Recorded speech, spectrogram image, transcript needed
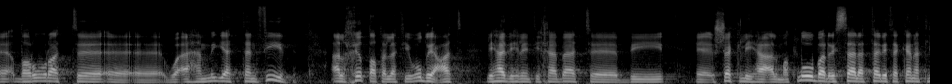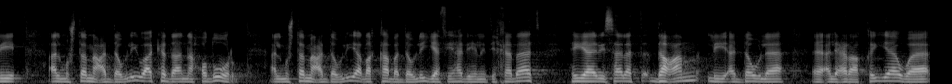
ضرورة وأهمية تنفيذ الخطط التي وضعت لهذه الانتخابات بشكلها المطلوب. الرسالة الثالثة كانت للمجتمع الدولي وأكد أن حضور المجتمع الدولي الرقابة الدولية في هذه الانتخابات هي رسالة دعم للدولة العراقية. و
